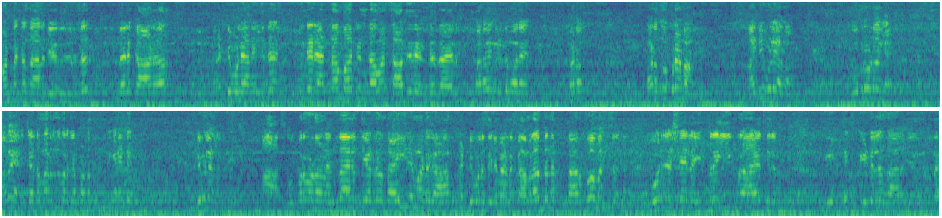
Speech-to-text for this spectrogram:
പട്ടക്കം സാധനം ചെയ്തിട്ടുണ്ട്. എന്തായാലും കാണുക. അടിപൊളിയാണ്. ഇതിന്റെ ഇതിന്റെ രണ്ടാം പാർട്ട് ഉണ്ടാവാൻ സാധ്യതയുണ്ട്. എന്തായാലും പടം എങ്ങനെയുണ്ട് മോനെ? പടം പടം സൂപ്പറാണോ? അടിപൊളിയാണോ? സൂപ്പർ പടമല്ലേ അതെ ചേട്ടന്മാരെന്ന് പറഞ്ഞ പടം എങ്ങനെയുണ്ട്? അടിപൊളിയാണ്? ആ സൂപ്പർ പടമാണ് എന്തായാലും തിയേറ്ററിൽ ധൈര്യമായിട്ട് കാണാം. അടിപൊളി സിനിമയാണ്. കമലഹാസന്റെ പെർഫോമൻസ് ഒരു രക്ഷയില്ല. ഇത്ര ഈ പ്രായത്തിലും കിട്ട് കിടലും സാധനം ചെയ്തിട്ടുണ്ട്.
